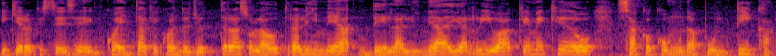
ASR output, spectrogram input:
Y quiero que ustedes se den cuenta que cuando yo trazo la otra línea, de la línea de arriba que me quedó, saco como una puntica.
